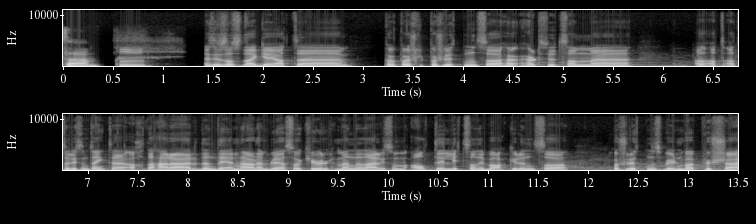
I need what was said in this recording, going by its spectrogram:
Så Mm. Jeg syns også det er gøy at uh, på, på, på slutten så hø hørtes det ut som eh, at, at- du liksom tenkte at oh, den delen her den ble så kul, men den er liksom alltid litt sånn i bakgrunnen, så på slutten så blir den bare pusha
